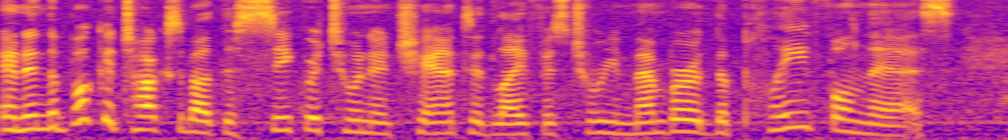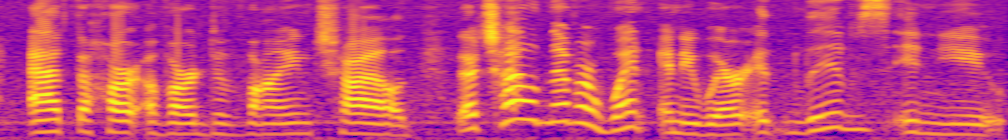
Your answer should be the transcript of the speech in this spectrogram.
And in the book, it talks about the secret to an enchanted life is to remember the playfulness at the heart of our divine child. That child never went anywhere, it lives in you.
